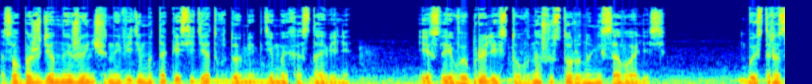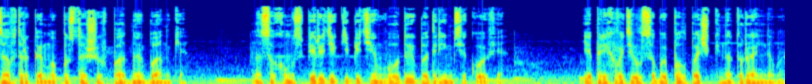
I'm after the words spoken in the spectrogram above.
Освобожденные женщины, видимо, так и сидят в доме, где мы их оставили. Если выбрались, то в нашу сторону не совались. Быстро завтракаем, опустошив по одной банке. На сухом спирте кипятим воду и бодримся кофе. Я прихватил с собой полпачки натурального.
